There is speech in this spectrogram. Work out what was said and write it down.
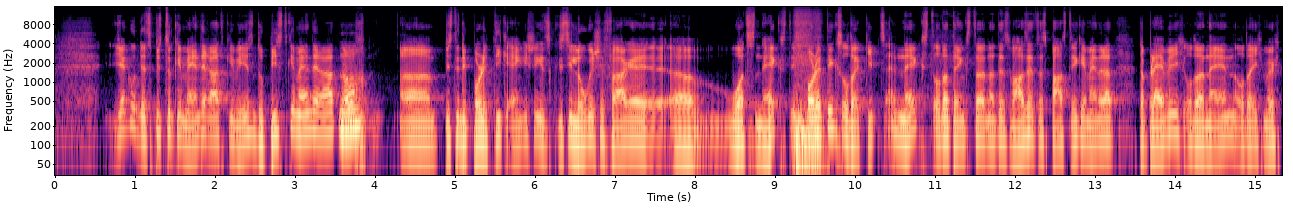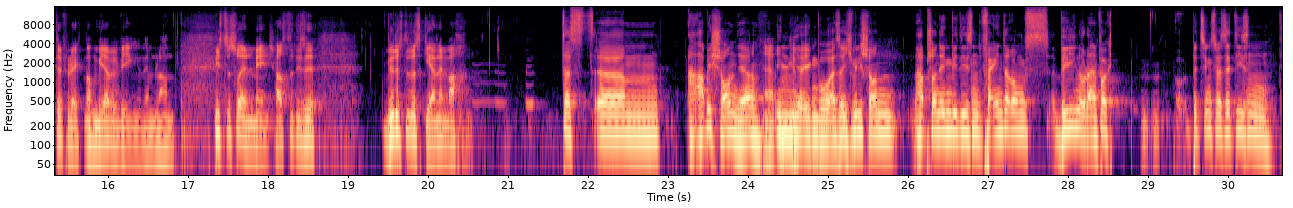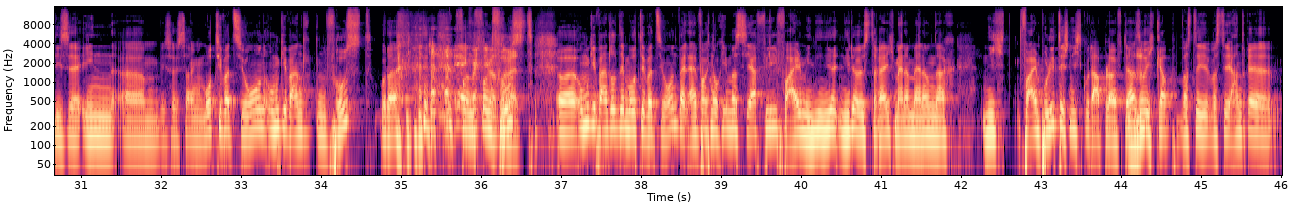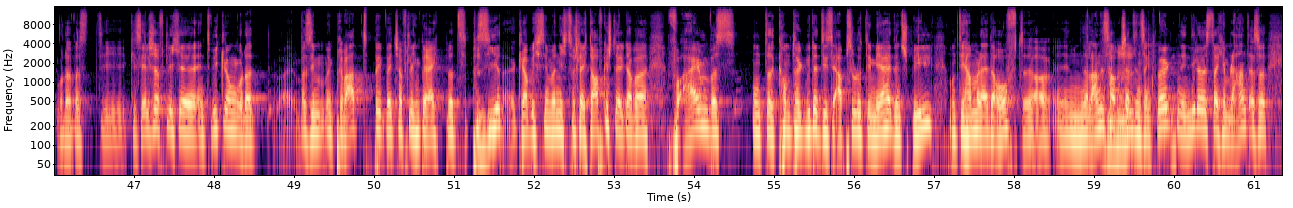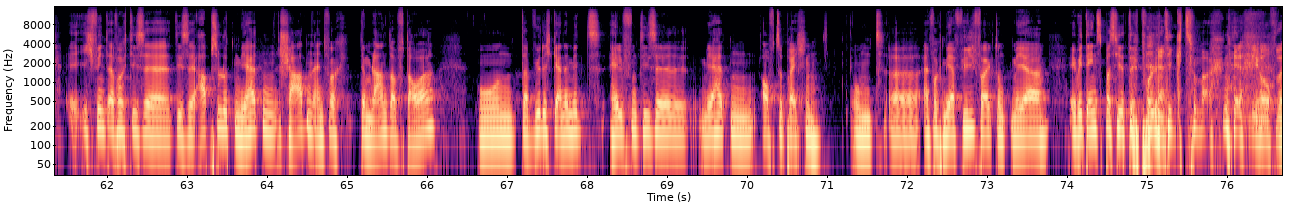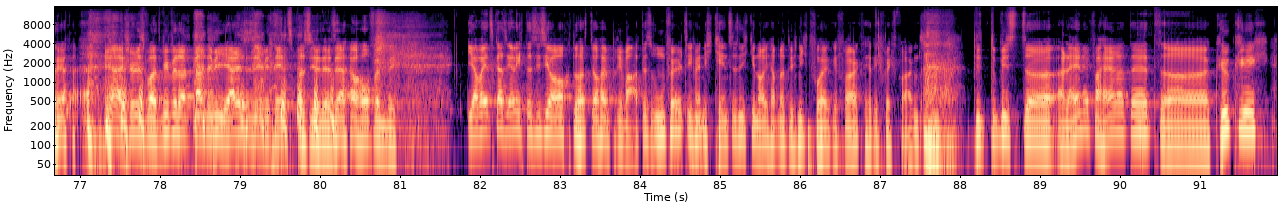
Ja gut, jetzt bist du Gemeinderat gewesen, du bist Gemeinderat noch. Mhm äh, bist in die Politik eingestiegen. Jetzt ist die logische Frage, äh, what's next in Politics? Oder gibt es ein Next? Oder denkst du, na das war's jetzt, das passt eh Gemeinderat, da bleibe ich oder nein? Oder ich möchte vielleicht noch mehr bewegen in dem Land. Bist du so ein Mensch? Hast du diese, würdest du das gerne machen? Das ähm, habe ich schon, ja, ja in okay. mir irgendwo. Also ich will schon, habe schon irgendwie diesen Veränderungswillen oder einfach beziehungsweise diesen, diese in, ähm, wie soll ich sagen, Motivation umgewandelten Frust oder von, von Frust äh, umgewandelte Motivation, weil einfach noch immer sehr viel, vor allem in Niederösterreich, meiner Meinung nach, nicht, vor allem politisch nicht gut abläuft. Ja? Also mhm. Also ich glaube, was die, was die andere oder was die gesellschaftliche Entwicklung oder was im, im privatwirtschaftlichen Bereich passiert, mhm. glaube ich, sind wir nicht so schlecht aufgestellt. Aber vor allem, was und da kommt halt wieder diese absolute Mehrheit ins Spiel und die haben wir leider oft äh, in der Landeshauptstadt, mhm. in St. Pölten, in Niederösterreich im Land. Also äh, ich finde einfach diese, diese absoluten Mehrheiten schaden einfach dem Land auf Dauer und da würde ich gerne mithelfen, diese Mehrheiten aufzubrechen und äh, einfach mehr Vielfalt und mehr evidenzbasierte Politik zu machen. Ja, die Hoffnung, ja. ja, schönes Wort. Wie bei der Pandemie, ja, das ist evidenzbasiert, ja, hoffentlich. Ja, aber jetzt ganz ehrlich, das ist ja auch, du hast ja auch ein privates Umfeld. Ich meine, ich kenne es jetzt nicht genau, ich habe natürlich nicht vorher gefragt, hätte ich vielleicht fragen sollen. Du bist äh, alleine verheiratet, äh, glücklich.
